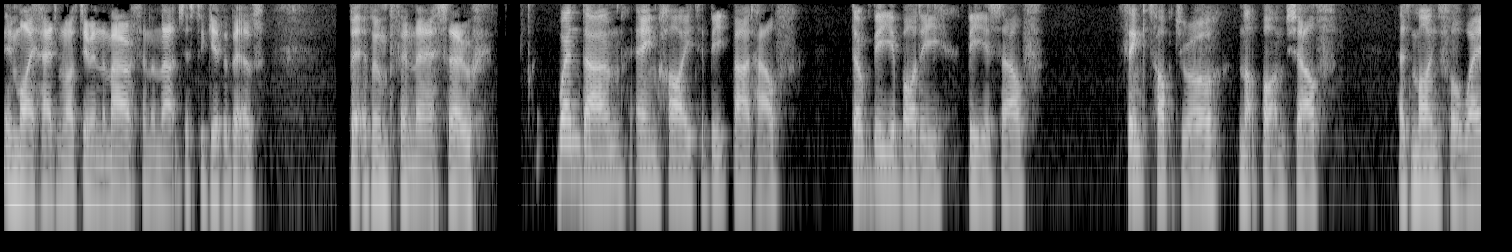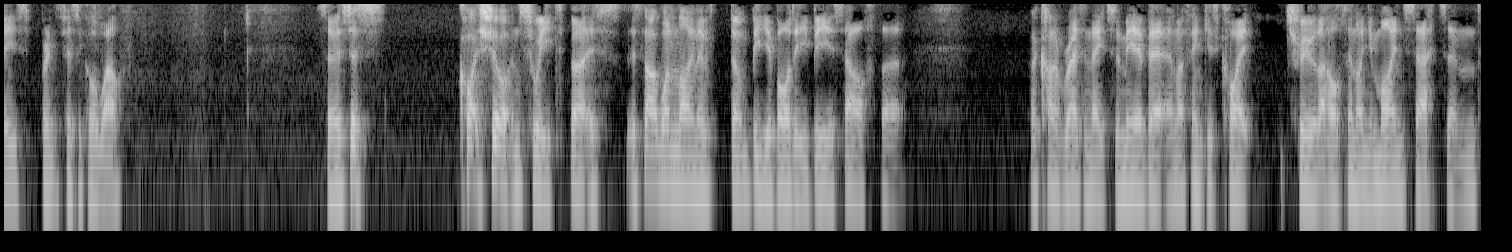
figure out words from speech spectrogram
in my head when I was doing the marathon and that just to give a bit of bit of oomph in there. So when down, aim high to beat bad health. Don't be your body, be yourself think top drawer, not bottom shelf, as mindful ways bring physical wealth. So it's just quite short and sweet, but it's it's that one line of "Don't be your body, be yourself" that that kind of resonates with me a bit, and I think is quite true. That whole thing on your mindset and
